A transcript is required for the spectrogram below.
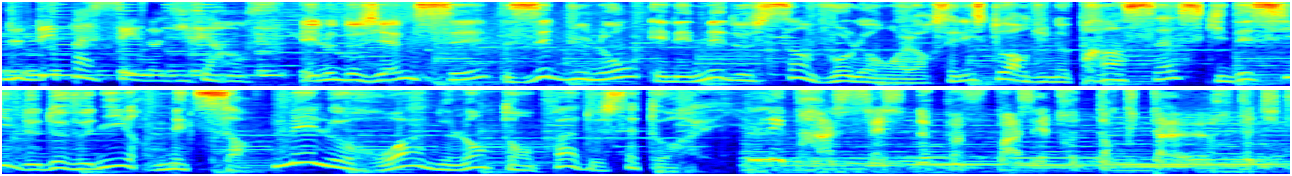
de dépasser nos différences. Et le deuxième, c'est Zébulon et les médecins volants. Alors c'est l'histoire d'une princesse qui décide de devenir médecin. Mais le roi ne l'entend pas de cette oreille. Les princesses ne peuvent pas être docteurs, petite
